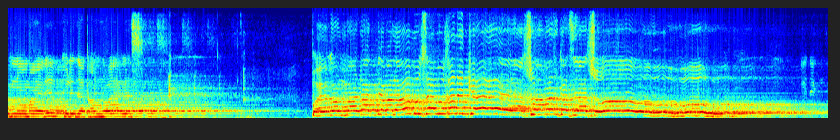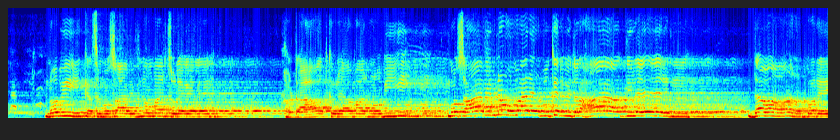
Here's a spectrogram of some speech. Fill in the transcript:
ইবনে উমাইরের কলিজা ঠান্ডা হয়ে গেছে। নবীর কাছে মুসা ইবনে উমাইর চলে গেলেন। হঠাৎ করে আমার নবী মুসা ইবনে উমাইরের বুকের ভিতর হাত দিলেন। দেওয়ার পরে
